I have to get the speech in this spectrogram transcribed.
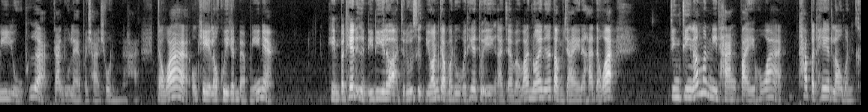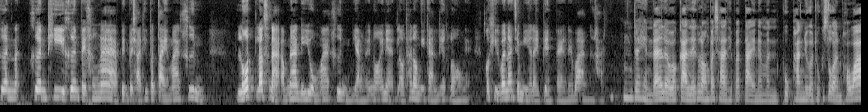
มีอยู่เพื่อการดูแลประชาชนนะคะ แต่ว่าโอเคเราคุยกันแบบนี้เนี่ย เห็นประเทศอื่นดีๆ เราอาจจะรู้สึกย้อนกลับมาดูประเทศตัวเอง อาจจะแบบว่าน้อยเนื้อต่ำใจนะคะ แต่ว่าจริง ๆ แล้วมันมีทางไป เพราะว่าถ้าประเทศเรามันเคลื่อนเคลื่อนที่เคลื่อนไปข้างหน้า เป็นประชาธิปไตยมากขึ้น ลดลักษณะอำนาจนิยมมากขึ้นอย่างน้อยๆเนี่ยเราถ้าเรามีการเรียกร้องเนี่ยก็คิดว่าน่าจะมีอะไรเปลี่ยนแปลงได้บ้างนะคะอืมจะเห็นได้เลยว่าการเรียกร้องประชาธิปไตยเนี่ยมันผูกพันอยู่กับทุกส่วน เพราะว่า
